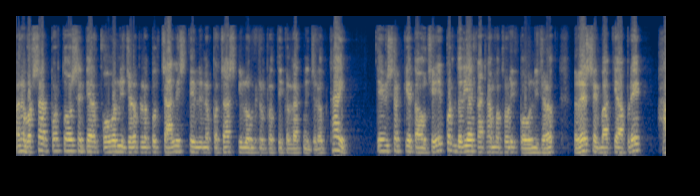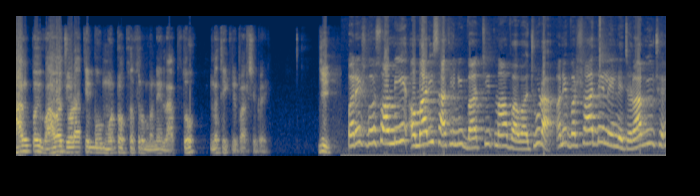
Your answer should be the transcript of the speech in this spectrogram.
અને વરસાદ પડતો હશે ત્યારે પવનની ઝડપ લગભગ ચાલીસથી લઈને પચાસ કિલોમીટર પ્રતિ કલાકની ઝડપ થાય તેવી શક્યતાઓ છે. એ પણ દરિયાકાંઠામાં થોડીક પવનની ઝડપ રહેશે. બાકી આપણે હાલ કોઈ વાવાઝોડાથી બહુ મોટો ખતરો મને લાગતો નથી કૃપાલસિંહભાઈ. પરેશ ગોસ્વામીએ અમારી સાથેની વાતચીતમાં વાવાઝોડા અને વરસાદને લઈને જણાવ્યું છે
